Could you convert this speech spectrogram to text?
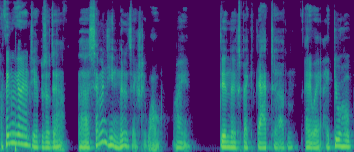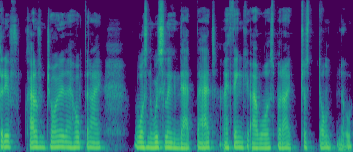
I think I'm gonna end the episode there. Uh, 17 minutes actually. Wow, I didn't expect that to happen. Anyway, I do hope that you've kind of enjoyed it. I hope that I wasn't whistling that bad. I think I was, but I just don't know.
